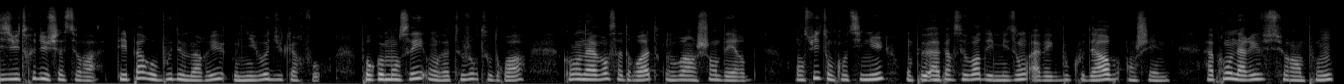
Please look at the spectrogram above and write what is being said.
18 rue du Chasserat. Départ au bout de ma rue, au niveau du carrefour. Pour commencer, on va toujours tout droit. Quand on avance à droite, on voit un champ d'herbe. Ensuite, on continue, on peut apercevoir des maisons avec beaucoup d'arbres en chaîne. Après, on arrive sur un pont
